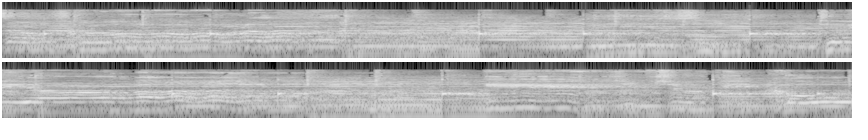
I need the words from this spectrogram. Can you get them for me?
so cruel Easy to be hard? Easy to be cold?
